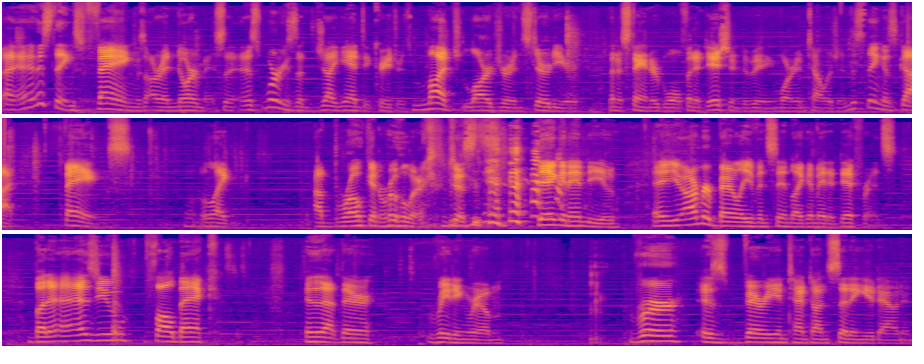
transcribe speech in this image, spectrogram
and this thing's fangs are enormous. This warg is a gigantic creature. It's much larger and sturdier than a standard wolf. In addition to being more intelligent, this thing has got fangs like a broken ruler, just digging into you. And your armor barely even seemed like it made a difference. But as you fall back into that there reading room, Rur is very intent on sitting you down and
